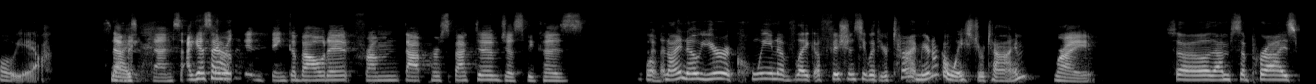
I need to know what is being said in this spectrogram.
oh yeah it's That nice makes sense. I guess I really didn't think about it from that perspective, just because Well, and I know you're a queen of like efficiency with your time. You're not going to waste your time. Right. So I'm surprised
